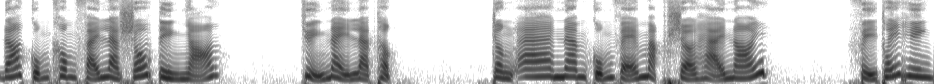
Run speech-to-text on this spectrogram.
Đó cũng không phải là số tiền nhỏ. Chuyện này là thật. Trần A Nam cũng vẻ mặt sợ hãi nói. Phỉ Thúy Hiên,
